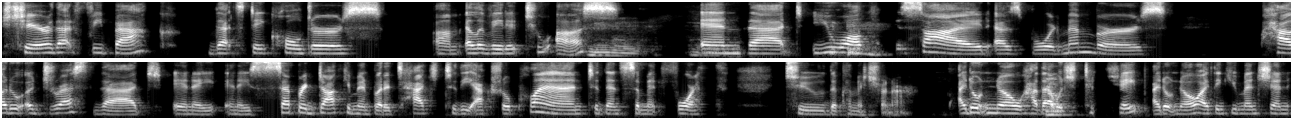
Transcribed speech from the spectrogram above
share that feedback that stakeholders um, elevated to us Mm, mhm. and that you all decide as board members how to address that in a in a separate document but attached to the actual plan to then submit forth to the commissioner. I don't know how that would take shape. I don't know. I think you mentioned,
